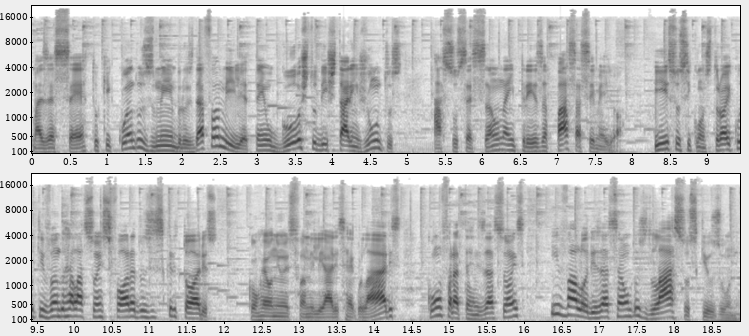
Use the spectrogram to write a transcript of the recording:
mas é certo que quando os membros da família têm o gosto de estarem juntos, a sucessão na empresa passa a ser melhor. Isso se constrói cultivando relações fora dos escritórios, com reuniões familiares regulares, confraternizações e valorização dos laços que os unem.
